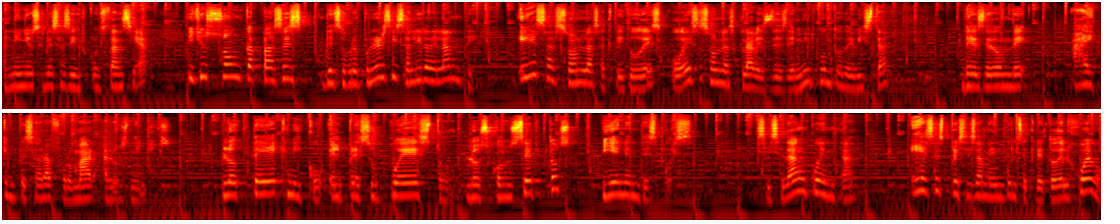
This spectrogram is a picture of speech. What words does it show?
a niños en esa circunstancia, ellos son capaces de sobreponerse y salir adelante. Esas son las actitudes o esas son las claves desde mi punto de vista, desde donde hay que empezar a formar a los niños. Lo técnico, el presupuesto, los conceptos vienen después. Si se dan cuenta, ese es precisamente el secreto del juego.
